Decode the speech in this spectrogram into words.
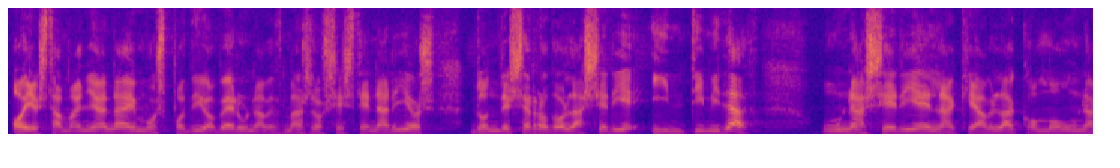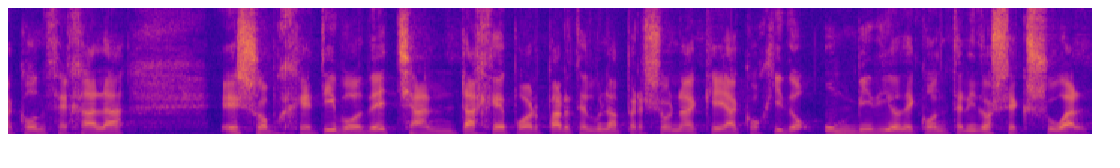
Hoy, esta mañana, hemos podido ver una vez más los escenarios donde se rodó la serie Intimidad, una serie en la que habla como una concejala es objetivo de chantaje por parte de una persona que ha cogido un vídeo de contenido sexual.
